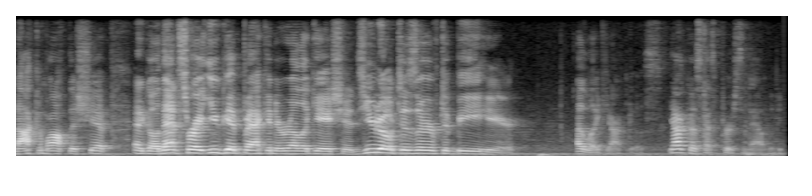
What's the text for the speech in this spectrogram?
knock him off the ship, and go, That's right, you get back into relegations. You don't deserve to be here. I like Jankos. Jankos has personality.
